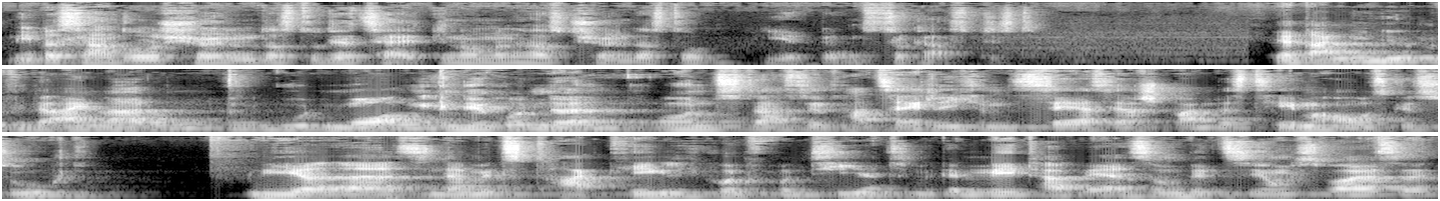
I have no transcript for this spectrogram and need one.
Lieber Sandro, schön, dass du dir Zeit genommen hast. Schön, dass du hier bei uns zu Gast bist. Ja, danke Jürgen für die Einladung. Guten Morgen in die Runde. Und da hast du tatsächlich ein sehr, sehr spannendes Thema ausgesucht. Wir äh, sind damit tagtäglich konfrontiert mit dem Metaversum beziehungsweise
